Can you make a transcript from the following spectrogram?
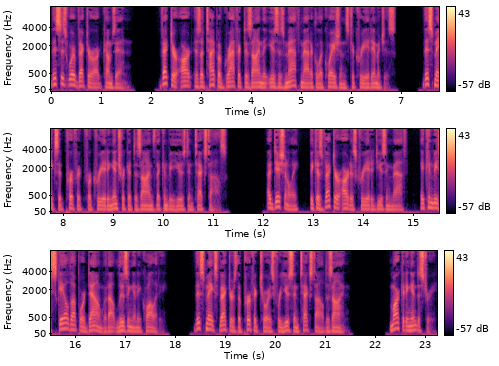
This is where vector art comes in. Vector art is a type of graphic design that uses mathematical equations to create images. This makes it perfect for creating intricate designs that can be used in textiles. Additionally, because vector art is created using math, it can be scaled up or down without losing any quality. This makes vectors the perfect choice for use in textile design. Marketing industry.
